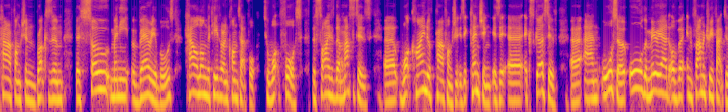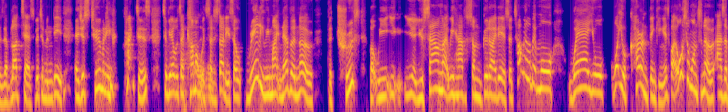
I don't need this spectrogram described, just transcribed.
parafunction, bruxism, there's so many variables. How long the teeth are in contact for, to what force, the size of the masseters, uh, what kind of parafunction is it clenching, is it uh, excursive, uh, and also all the myriad of uh, inflammatory factors, the blood test, vitamin D. There's just too many factors to be able to come up with such a study. So really, we might never know the truth, but we you, you, you sound like we have some good ideas. So tell me a little bit more where your what your current thinking is. But I also want to know, as a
